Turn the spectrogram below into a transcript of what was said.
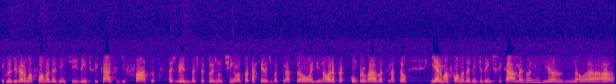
Inclusive era uma forma da gente identificar se de fato, às vezes as pessoas não tinham a sua carteira de vacinação ali na hora para comprovar a vacinação e era uma forma da gente identificar. Mas hoje em dia, não, a,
